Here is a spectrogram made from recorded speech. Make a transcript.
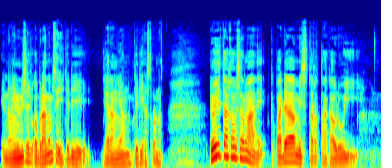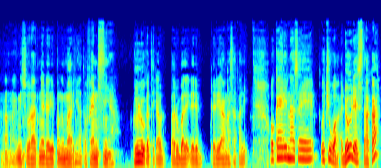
Indonesia suka berantem sih jadi jarang yang jadi astronot Doi Takau sama kepada Mr. Takau Doi. Nah, ini suratnya dari penggemarnya atau fansnya. Dulu ketika baru balik dari dari angkasa kali. Oke, nasai uchiwa dou desu taka?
